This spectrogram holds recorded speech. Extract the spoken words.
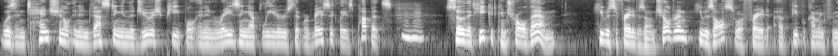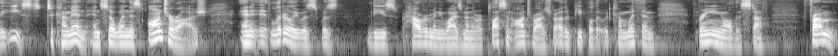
was intentional in investing in the Jewish people and in raising up leaders that were basically his puppets mm-hmm. so that he could control them. He was afraid of his own children. He was also afraid of people coming from the east to come in. And so when this entourage, and it, it literally was was these however many wise men there were, plus an entourage of other people that would come with him, bringing all this stuff from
